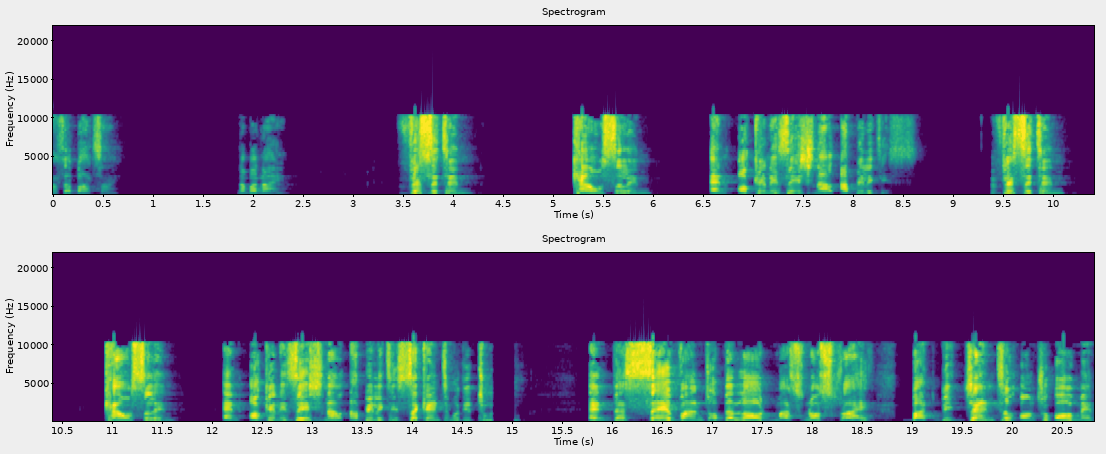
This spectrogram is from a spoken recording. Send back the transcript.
That's a bad sign. Number nine, visiting, counseling, and organizational abilities. Visiting, counseling, and organizational abilities. Second Timothy 2. And the servant of the Lord must not strive, but be gentle unto all men,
